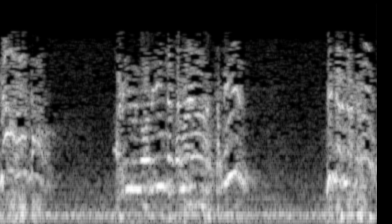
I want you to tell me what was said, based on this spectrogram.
کیا ہوگا ابھی انہوں نے بنایا کبیر فکر نہ کرو۔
